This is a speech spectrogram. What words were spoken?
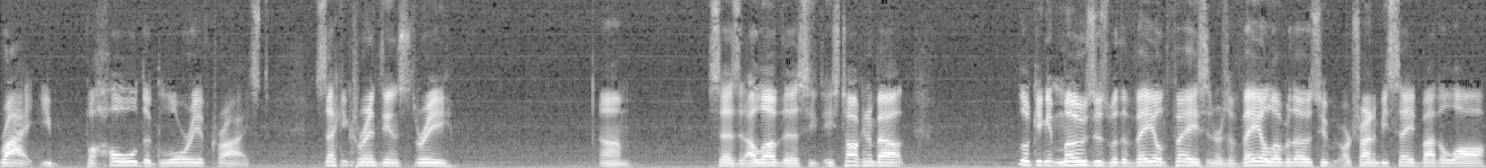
Right. You behold the glory of Christ. 2 Corinthians 3 um, says it. I love this. He, he's talking about looking at Moses with a veiled face, and there's a veil over those who are trying to be saved by the law.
